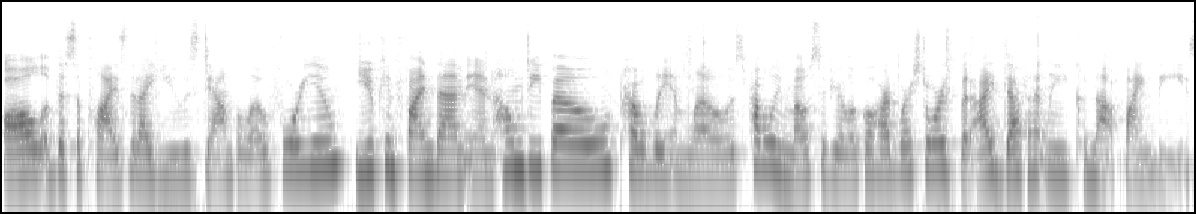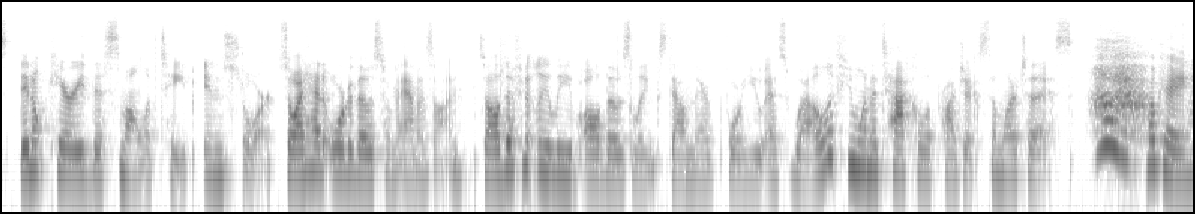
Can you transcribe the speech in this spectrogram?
all of the supplies that I use down below for you. You can find them in Home Depot, probably in Lowe's, probably most of your local hardware stores, but I definitely could not find these. They don't carry this small of tape in store. So I had to order those from Amazon. So I'll definitely leave all those links down there for you as well if you want to tackle a project similar to this. okay,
